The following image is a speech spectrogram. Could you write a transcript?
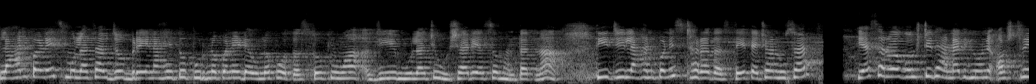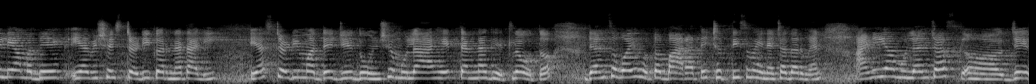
लहानपणीच मुलाचा जो ब्रेन आहे तो पूर्णपणे डेव्हलप होत असतो किंवा जी मुलाची हुशारी असं म्हणतात ना ती जी लहानपणीच ठरत असते त्याच्यानुसार या सर्व गोष्टी ध्यानात घेऊन ऑस्ट्रेलियामध्ये एक याविषयी स्टडी करण्यात आली. या स्टडीमध्ये जे दोनशे मुलं आहेत त्यांना घेतलं होतं. ज्यांचं वय होतं बारा ते छत्तीस महिन्याच्या दरम्यान. आणि या मुलांच्या जे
